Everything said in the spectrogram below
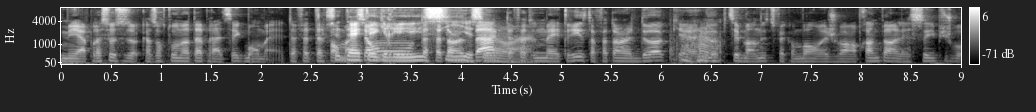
Mais après ça, c'est ça. Quand tu retournes dans ta pratique, bon, ben, t'as fait telle formation, t'as fait un bac, t'as ouais. fait une maîtrise, t'as fait un doc, euh, Mhm. là, puis tu sais, tu fais comme, bon, je vais en prendre puis en laisser, puis je vais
